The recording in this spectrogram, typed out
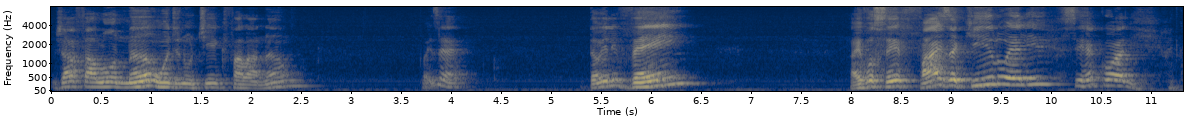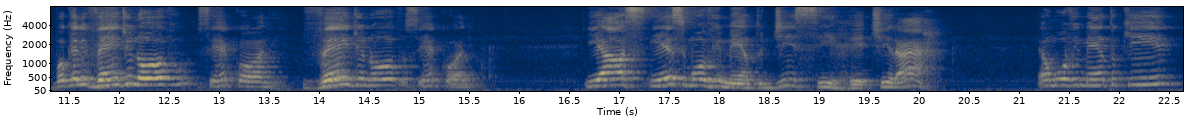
Já falou não onde não tinha que falar não. Pois é. Então ele vem Aí você faz aquilo, ele se recolhe. Daqui a pouco ele vem de novo, se recolhe. Vem de novo, se recolhe. E, as, e esse movimento de se retirar é um movimento que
